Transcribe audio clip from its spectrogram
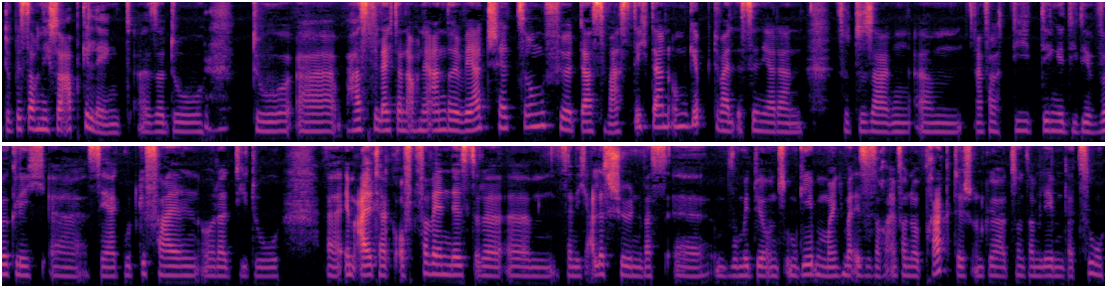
du bist auch nicht so abgelenkt. Also du, mhm. du äh, hast vielleicht dann auch eine andere Wertschätzung für das, was dich dann umgibt, weil es sind ja dann sozusagen ähm, einfach die Dinge, die dir wirklich äh, sehr gut gefallen oder die du äh, im Alltag oft verwendest oder ähm, ist ja nicht alles schön, was äh, womit wir uns umgeben. Manchmal ist es auch einfach nur praktisch und gehört zu unserem Leben dazu.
